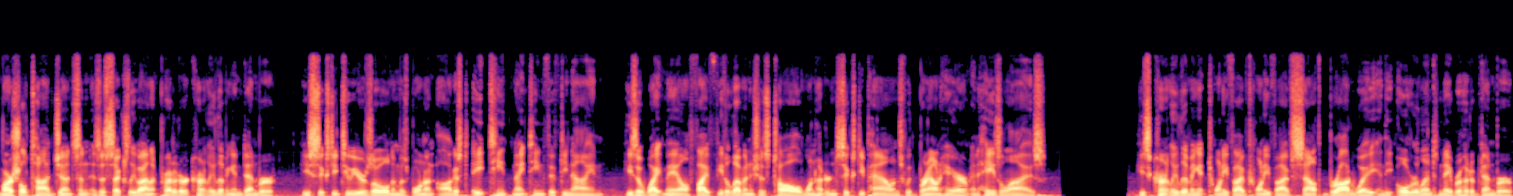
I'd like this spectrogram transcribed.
Marshall Todd Jensen is a sexually violent predator currently living in Denver. He's 62 years old and was born on August 18, 1959. He's a white male, 5 feet 11 inches tall, 160 pounds, with brown hair and hazel eyes. He's currently living at 2525 South Broadway in the Overland neighborhood of Denver.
